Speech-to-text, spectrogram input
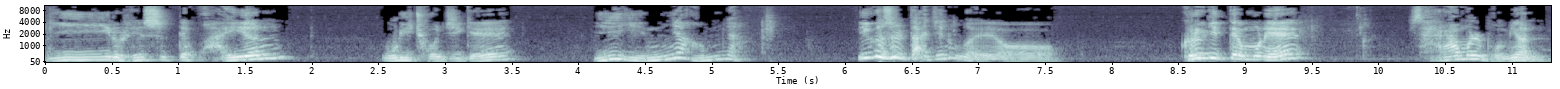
이 일을 했을 때 과연 우리 조직에 이익이 있냐 없냐 이것을 따지는 거예요. 그렇기 때문에 사람을 보면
